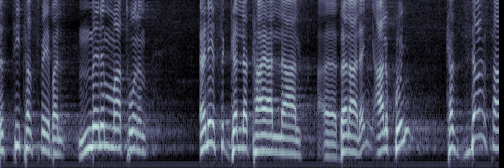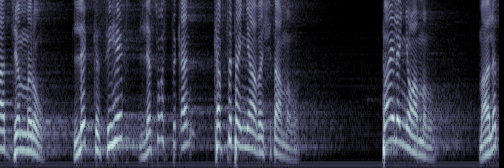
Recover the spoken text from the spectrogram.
እስቲ ተስፌ በል ምንም አትሆንም፣ እኔ ስገለጥ ታያለህ በላለኝ አልኩኝ። ከዛን ሰዓት ጀምሮ ልክ ሲሄድ ለሶስት ቀን ከፍተኛ በሽታ አመመው፣ በኃይለኛው አመመው። ማለት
